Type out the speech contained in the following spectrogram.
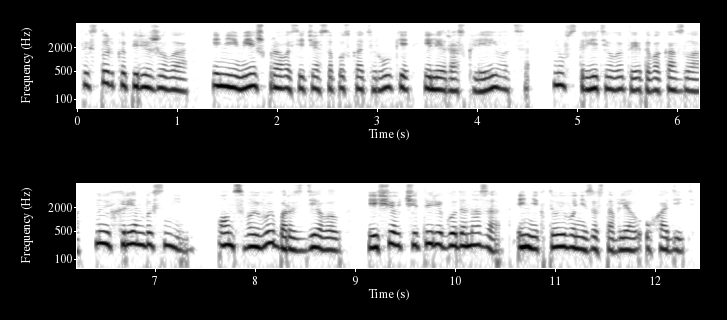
«Ты столько пережила и не имеешь права сейчас опускать руки или расклеиваться. Ну, встретила ты этого козла, ну и хрен бы с ним. Он свой выбор сделал еще четыре года назад, и никто его не заставлял уходить.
